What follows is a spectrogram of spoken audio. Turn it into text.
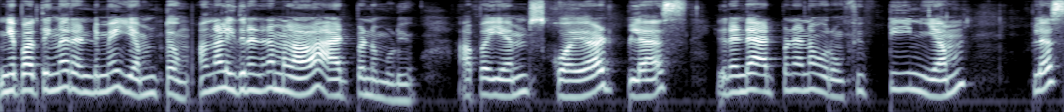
இங்கே பார்த்தீங்கன்னா ரெண்டுமே எம் டேர்ம் அதனால் இது ரெண்டு நம்மளால் ஆட் பண்ண முடியும். அப்போ எம் ஸ்கொயர்ட் ப்ளஸ் இது ரெண்டும் ஆட் பண்ண என்ன வரும்? Fifteen m plus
